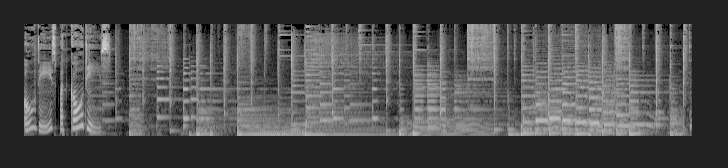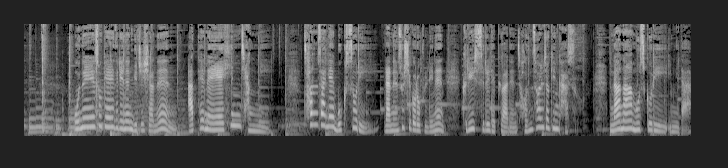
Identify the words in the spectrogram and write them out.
Oldies but Goldies 오늘 소개해드리는 뮤지션은 아테네의 흰 장미, 천상의 목소리라는 수식어로 불리는 그리스를 대표하는 전설적인 가수, 나나 모스구리입니다.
